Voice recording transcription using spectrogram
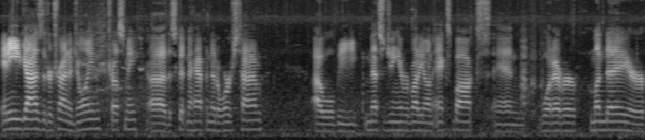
Any of you guys that are trying to join, trust me, uh, this couldn't have happened at a worse time. I will be messaging everybody on Xbox and whatever Monday or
